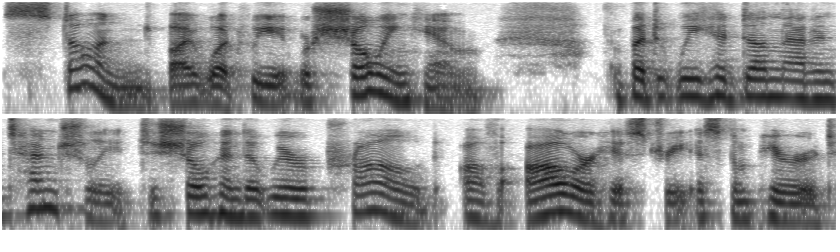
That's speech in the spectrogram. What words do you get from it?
stunned by what we were showing him. But we had done that intentionally to show him that we were proud of our history as compared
